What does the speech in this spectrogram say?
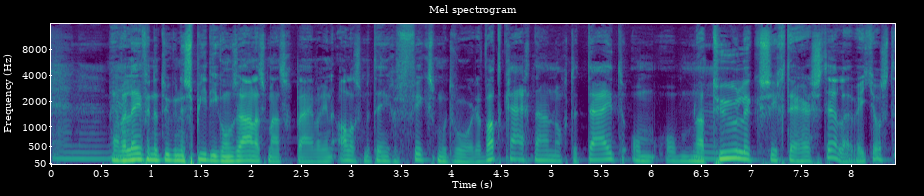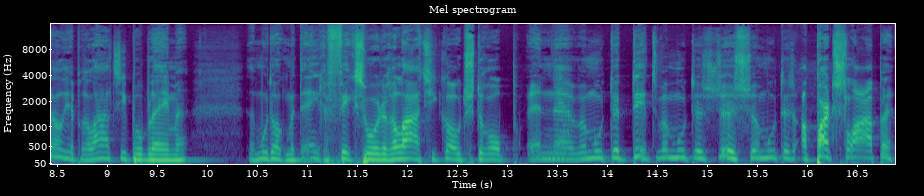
En, eh, Ja, we leven natuurlijk in een Speedy Gonzales maatschappij waarin alles meteen gefixt moet worden. Wat krijgt nou nog de tijd om, om Hmm. natuurlijk zich te herstellen? Weet je wel, stel je hebt relatieproblemen. Dat moet ook meteen gefixt worden. Relatiecoach erop. En Ja. eh, we moeten dit, we moeten zus, we moeten apart slapen.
